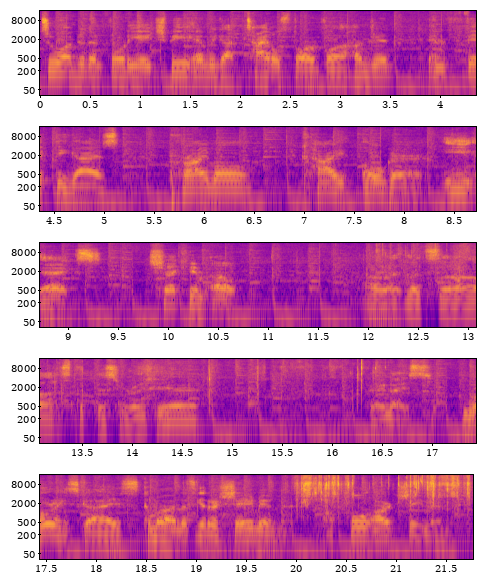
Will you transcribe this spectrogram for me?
240 HP, and we got Tidal Storm for 150, guys. Primal Kyogre EX. Check him out. All right, let's uh, let's put this right here. Very nice. Roaring Skies. Come on, let's get our Shaymin. A full art Shaymin.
